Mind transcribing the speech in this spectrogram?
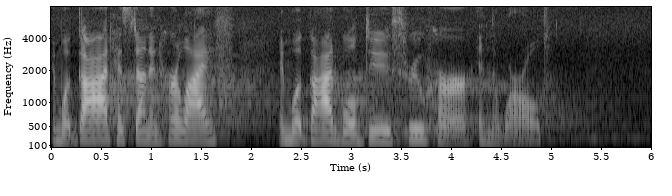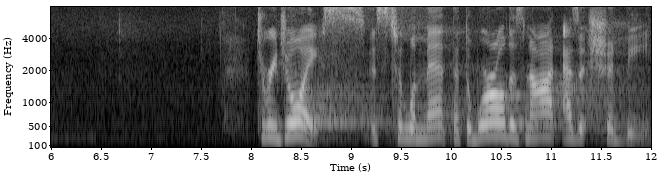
in what God has done in her life and what God will do through her in the world. To rejoice is to lament that the world is not as it should be.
